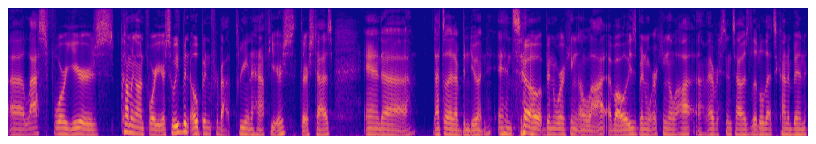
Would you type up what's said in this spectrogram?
uh, last four years, coming on four years. So we've been open for about three and a half years, Thirst has. And uh, that's what I've been doing. And so I've been working a lot. I've always been working a lot um, ever since I was little. That's kind of been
